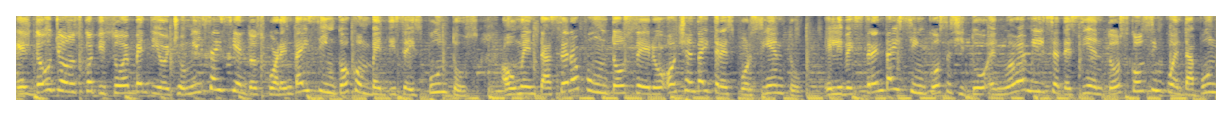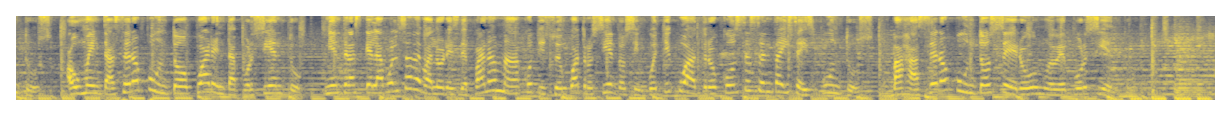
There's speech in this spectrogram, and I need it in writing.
El Dow Jones cotizó en 28.645 con 26 puntos, aumenta 0.083%. El IBEX 35 se situó en 9.700 con 50 puntos, aumenta 0.40%, mientras que la Bolsa de Valores de Panamá cotizó en 454 con 66 puntos, baja 0.09%.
